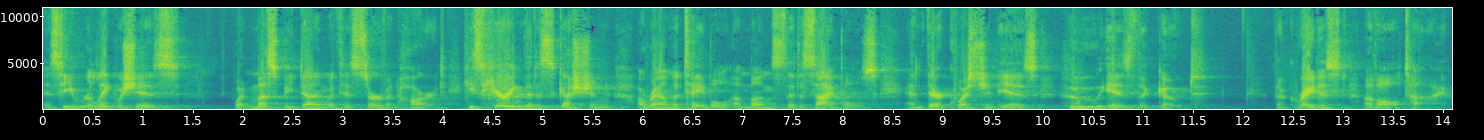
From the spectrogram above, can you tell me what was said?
as he relinquishes what must be done with his servant heart, he's hearing the discussion around the table amongst the disciples. And their question is Who is the goat? The greatest of all time.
